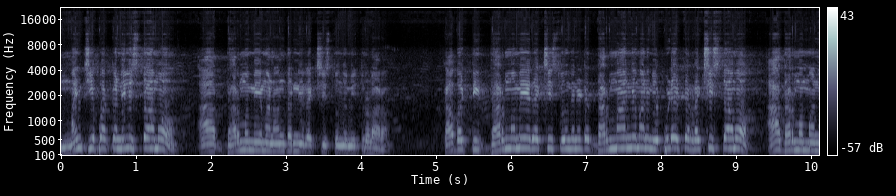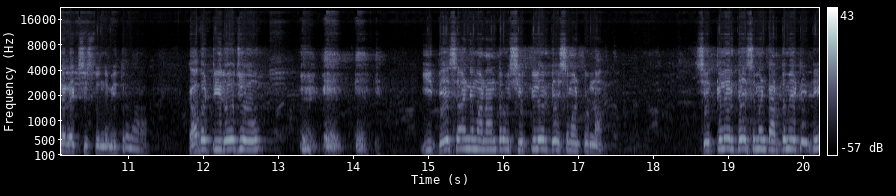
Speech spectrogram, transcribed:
మంచి పక్క నిలుస్తామో ఆ ధర్మమే మనందరినీ రక్షిస్తుంది మిత్రులారా. కాబట్టి ధర్మమే రక్షిస్తుంది అంటే ధర్మాన్ని మనం ఎప్పుడైతే రక్షిస్తామో ఆ ధర్మం మనల్ని రక్షిస్తుంది మిత్రులారా. కాబట్టి ఈరోజు ఈ దేశాన్ని మనందరం సెక్యులర్ దేశం అంటున్నాం. సెక్యులర్ దేశం అంటే అర్థం ఏంటండి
